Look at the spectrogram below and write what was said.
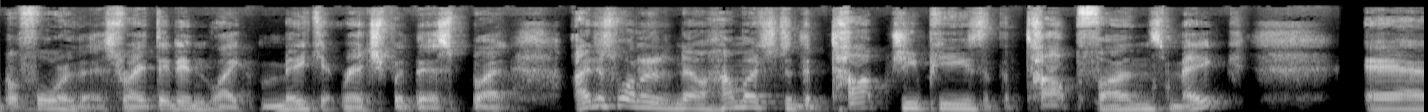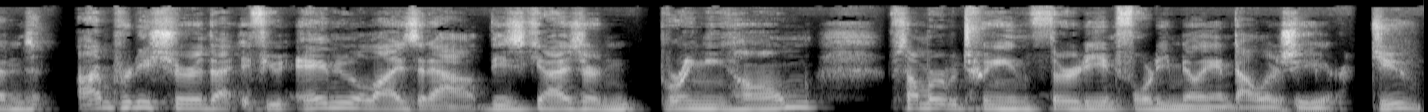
before this, right? They didn't like make it rich with this, but I just wanted to know how much did the top GPs at the top funds make? And I'm pretty sure that if you annualize it out, these guys are bringing home somewhere between 30 and 40 million dollars a year. Do you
